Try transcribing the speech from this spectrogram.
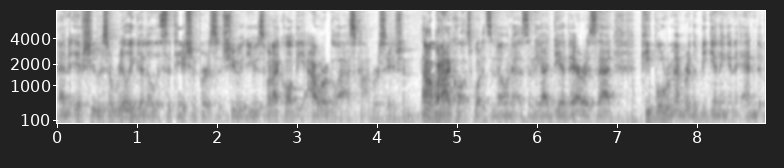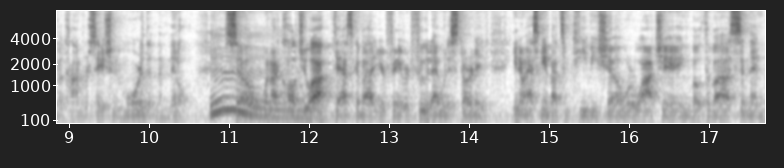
And if she was a really good elicitation person, she would use what I call the hourglass conversation. Not okay. what I call it, it's what it's known as. And the idea there is that people remember the beginning and end of a conversation more than the middle. Mm. So when I called you up to ask about your favorite food, I would have started, you know, asking about some TV show we're watching, both of us, and then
